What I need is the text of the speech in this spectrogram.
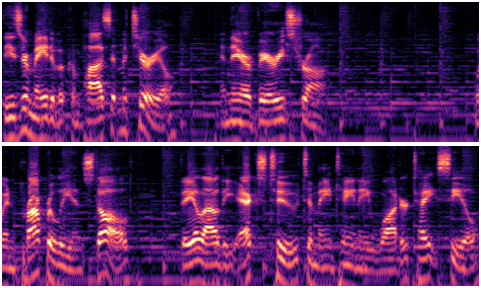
These are made of a composite material and they are very strong. When properly installed, they allow the X2 to maintain a watertight seal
